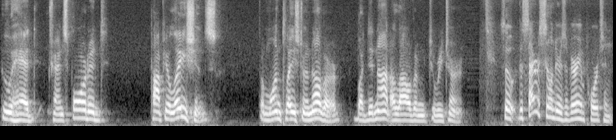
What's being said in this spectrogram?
who had transported populations from one place to another, but did not allow them to return. So the Cyrus Cylinder is a very important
